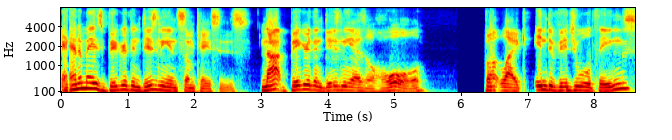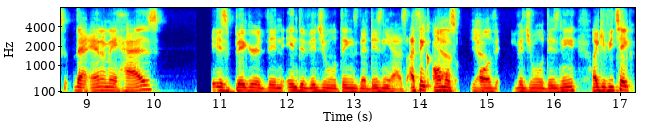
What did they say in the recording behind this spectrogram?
anime is bigger than Disney in some cases, not bigger than Disney as a whole, but like individual things that anime has is bigger than individual things that Disney has. I think almost yeah. all of individual Disney. Like if you take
